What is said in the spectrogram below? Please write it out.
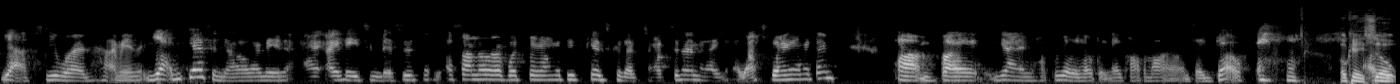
yes, you would. I mean, yeah, yes and no. I mean, I, I hate to miss this, a summer of what's going on with these kids because I've talked to them and I know what's going on with them. Um, but yeah, I'm really hoping they call tomorrow and say go. okay, so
